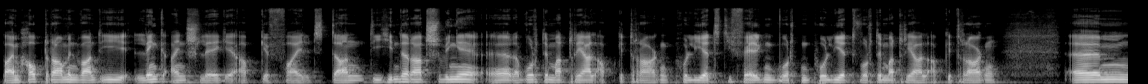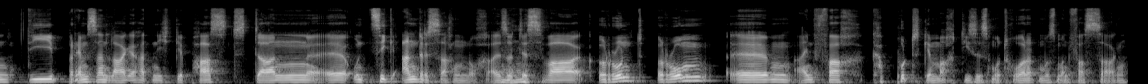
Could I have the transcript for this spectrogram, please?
beim Hauptrahmen waren die Lenkeinschläge abgefeilt. Dann die Hinterradschwinge, äh, da wurde Material abgetragen, poliert. Die Felgen wurden poliert, wurde Material abgetragen. Ähm, die Bremsanlage hat nicht gepasst, dann äh, und zig andere Sachen noch. Also mhm. das war rundrum ähm, einfach kaputt gemacht, dieses Motorrad, muss man fast sagen.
